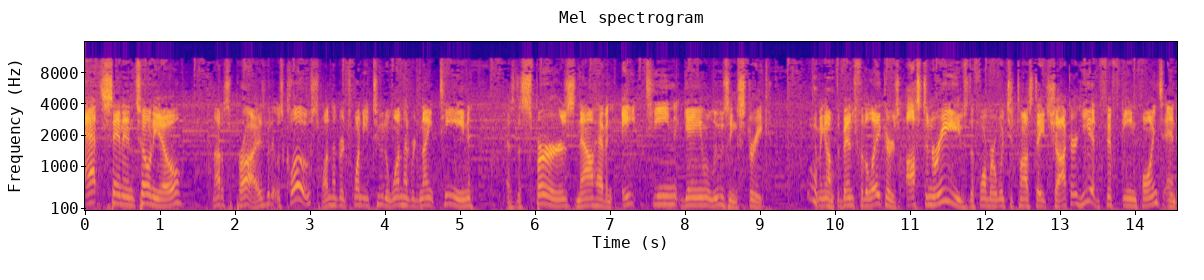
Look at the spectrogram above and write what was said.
at San Antonio. Not a surprise, but it was close 122 to 119 as the Spurs now have an 18 game losing streak. Coming off the bench for the Lakers, Austin Reaves, the former Wichita State Shocker, he had 15 points and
